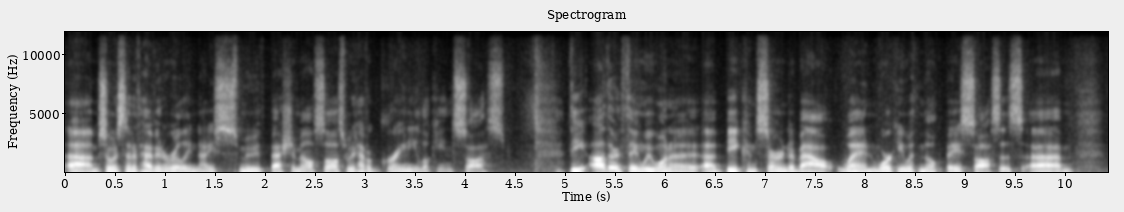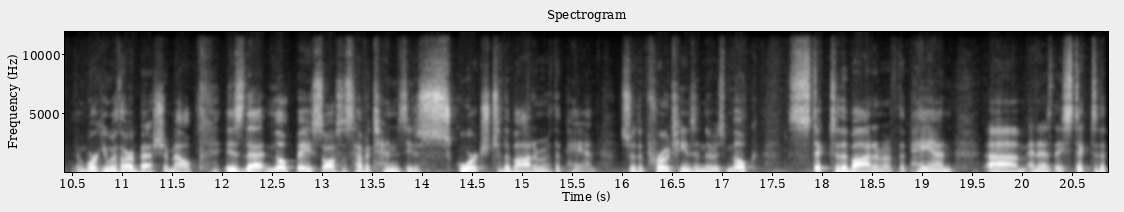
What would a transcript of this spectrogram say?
Um, so instead of having a really nice, smooth bechamel sauce, we'd have a grainy-looking sauce. The other thing we want to uh, be concerned about when working with milk-based sauces, um, and working with our bechamel, is that milk-based sauces have a tendency to scorch to the bottom of the pan. So the proteins in those milk stick to the bottom of the pan, um, and as they stick to the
